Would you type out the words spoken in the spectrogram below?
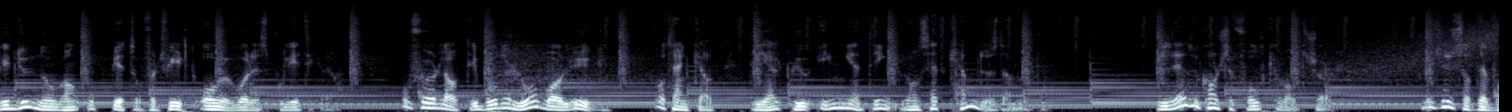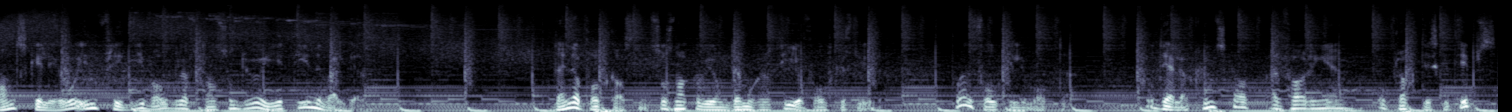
Blir du noen gang oppgitt og fortvilt over våre politikere, og føler at de både lover og lyver, og tenker at det hjelper jo ingenting uansett hvem du stemmer på? Eller er du kanskje folkevalgt sjøl, men syns at det er vanskelig å innfri de valgløftene som du har gitt dine velgere? På denne podkasten snakker vi om demokrati og folkestyre på en folkelig måte, og deler kunnskap, erfaringer og praktiske tips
